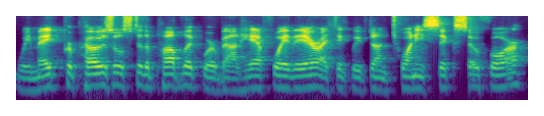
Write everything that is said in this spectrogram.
we make proposals to the public. We're about halfway there. I think we've done 26 so far.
